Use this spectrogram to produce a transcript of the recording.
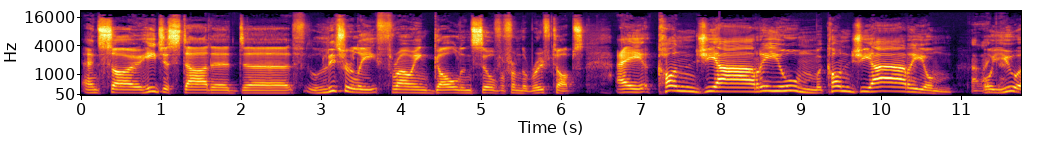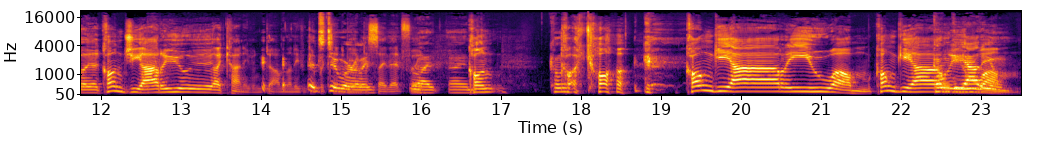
And so he just started uh, literally throwing gold and silver from the rooftops. A congiarium, congiarium. or you, a congiarium. I can't even, I'm not even going It's too early. to say that for Right, Con- con, con, congiarium. Congiarium. Congiarium.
